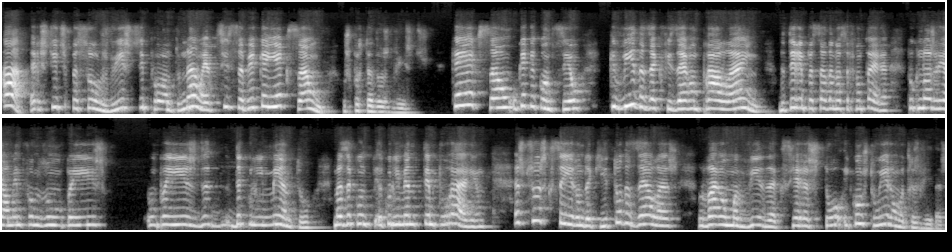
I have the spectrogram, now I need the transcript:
ah, Aristides passou os vistos e pronto. Não, é preciso saber quem é que são os portadores de vistos. Quem é que são, o que é que aconteceu que vidas é que fizeram para além de terem passado a nossa fronteira? Porque nós realmente fomos um país um país de, de, acolhimento, mas acolhimento temporário. As pessoas que saíram daqui, todas elas levaram uma vida que se arrastou e construíram outras vidas.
